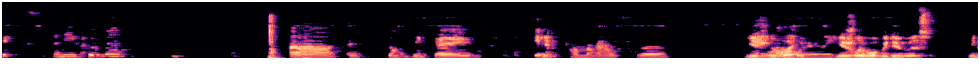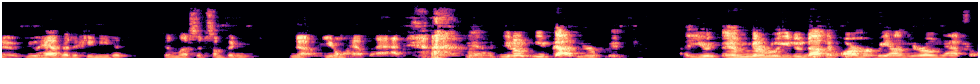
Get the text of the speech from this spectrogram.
picked any equipment. Uh, I don't think I get armor as the Usually, what we, really- usually what we do is, you know, you have it if you need it, unless it's something. No, you don't have that. Yeah, you don't. You've got your. You. I'm going to rule you do not have armor beyond your own natural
